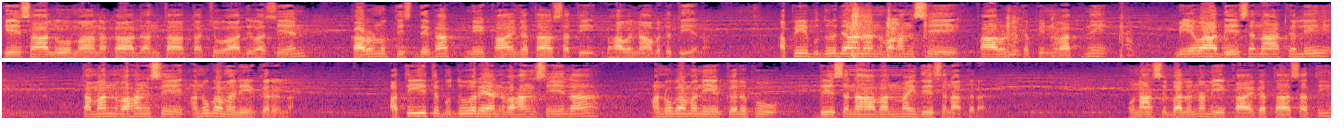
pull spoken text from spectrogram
කේසා ලෝමා නකා දන්තා තචෝ ආදි වශයෙන් කරුණු 32ක් මේ කායගත සති භාවනාවට තියෙනවා. අපේ බුදුරජාණන් වහන්සේ කාරුණික පින්වත්නි මේවා දේශනා කළේ තමන් වහන්සේ අනුගමනය කරලා අතීත බුදුවරයන් වහන්සේලා අනුගමනය කරපු දේශනාවන්මයි දේශනා කරන්නේ. උන්වහන්සේ බලන මේ කායගත සතිය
